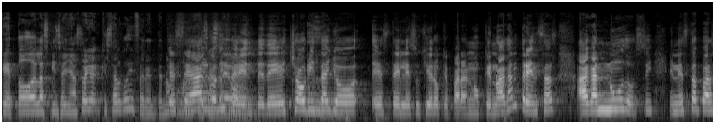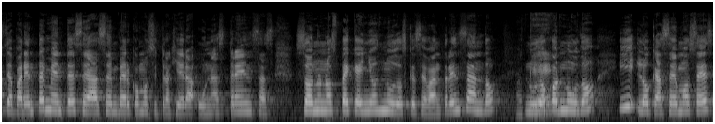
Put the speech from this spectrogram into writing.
que todas las quinceañeras traigan, que sea algo diferente, ¿no? Que sea algo diferente. De hecho, ahorita yo este, les sugiero que para no, que no hagan trenzas, hagan nudos, ¿sí? En esta parte aparentemente se hacen ver como si trajera unas trenzas. Son unos pequeños nudos que se van trenzando, nudo con nudo, y lo que hacemos es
